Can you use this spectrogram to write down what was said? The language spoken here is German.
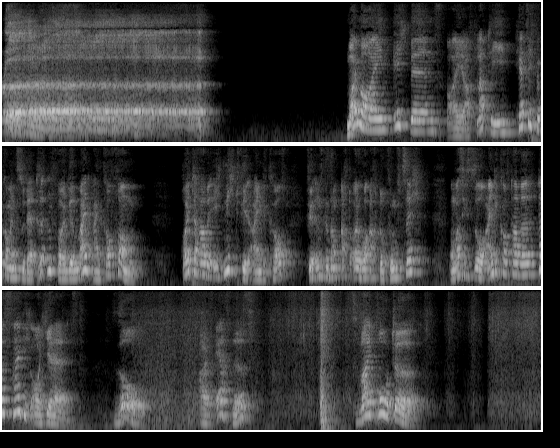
Moin Moin, ich bin's, euer Flatti. Herzlich willkommen zu der dritten Folge Mein Einkauf vom. Heute habe ich nicht viel eingekauft, für insgesamt 8,58 Euro. Und was ich so eingekauft habe, das zeige ich euch jetzt. So, als erstes zwei Brote.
